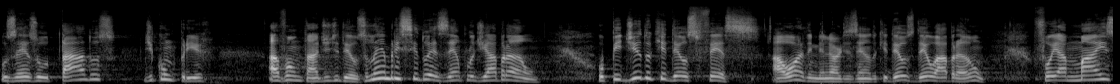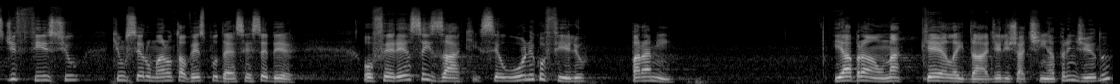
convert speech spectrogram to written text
os resultados de cumprir a vontade de Deus. Lembre-se do exemplo de Abraão. O pedido que Deus fez, a ordem, melhor dizendo, que Deus deu a Abraão, foi a mais difícil que um ser humano talvez pudesse receber. Ofereça Isaac, seu único filho, para mim. E Abraão, naquela idade, ele já tinha aprendido,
